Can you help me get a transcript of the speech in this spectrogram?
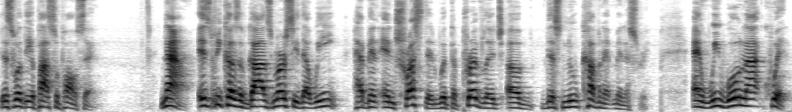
This is what the Apostle Paul said. Now, it's because of God's mercy that we have been entrusted with the privilege of this new covenant ministry. And we will not quit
